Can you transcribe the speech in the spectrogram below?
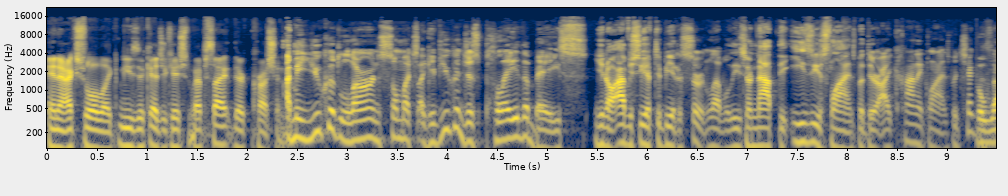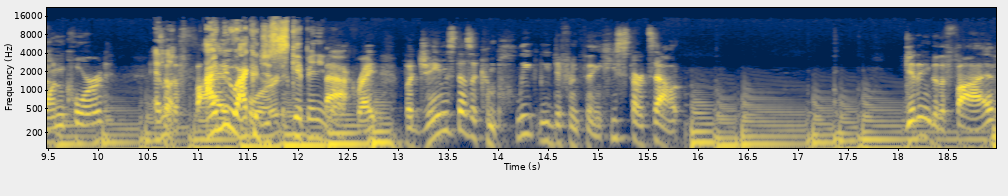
an actual like music education website, they're crushing. I mean, you could learn so much. Like if you can just play the bass, you know, obviously you have to be at a certain level. These are not the easiest lines, but they're iconic lines. But check the this out. one chord And to look, the five I knew I could just skip anywhere. back, right? But James does a completely different thing. He starts out getting to the five,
